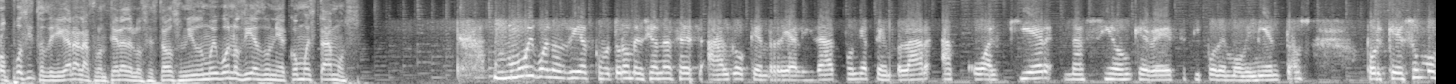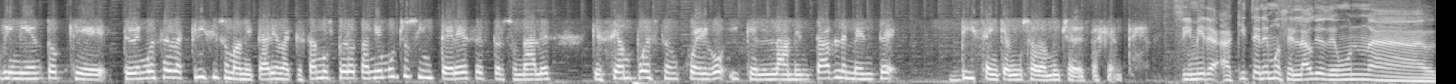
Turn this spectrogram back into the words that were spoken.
propósito de llegar a la frontera de los Estados Unidos. Muy buenos días, Dunia, ¿cómo estamos? Muy buenos días, como tú lo mencionas, es algo que en realidad pone a temblar a cualquier nación que ve este tipo de movimientos, porque es un movimiento que te demuestra la crisis humanitaria en la que estamos, pero también muchos intereses personales que se han puesto en juego y que lamentablemente dicen que han usado mucha de esta gente. Sí, mira, aquí tenemos el audio de un ah,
